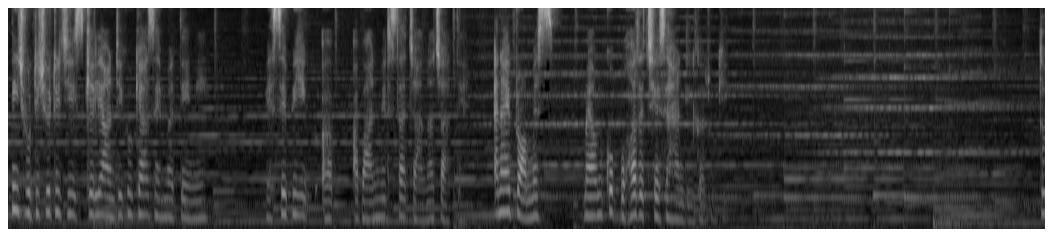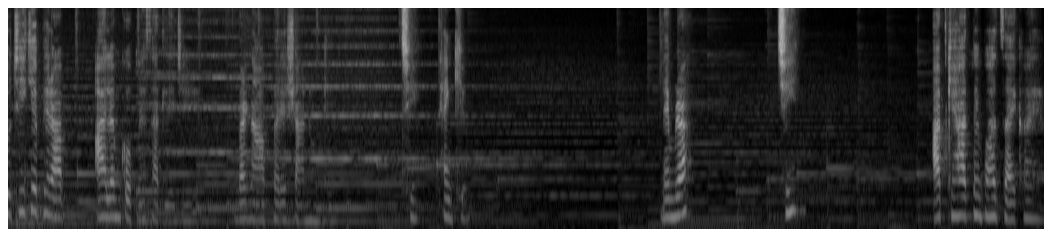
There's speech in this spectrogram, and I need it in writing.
इतनी छोटी छोटी चीज़ के लिए आंटी को क्या सहमत देनी? वैसे भी अबान मेरे साथ जाना चाहते हैं। एंड आई प्रॉमिस मैं उनको बहुत अच्छे से हैंडल करूँगी। तो ठीक है फिर आप आलम को अपने साथ ले जाइए वरना आप परेशान होंगे। जी थैंक यू निमरा जी? आपके हाथ में बहुत जायका है।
